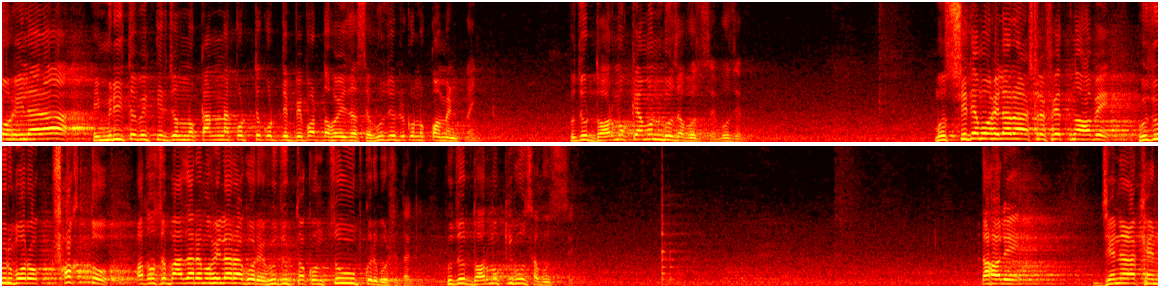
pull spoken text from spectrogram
মহিলারা এই মৃত ব্যক্তির জন্য কান্না করতে করতে বেপর্দা হয়ে যাচ্ছে। হুজুরের কোনো কমেন্ট নাই। হুজুর ধর্ম কেমন বোঝা বুঝছে বুঝেন? মসজিদে মহিলারা আসলে ফেতনা হবে, হুজুর বড় শক্ত, অথচ বাজারে মহিলারা গড়ে, হুজুর তখন চুপ করে বসে থাকে। হুজুর ধর্ম কি বোঝা বুঝছে? তাহলে জেনে রাখেন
